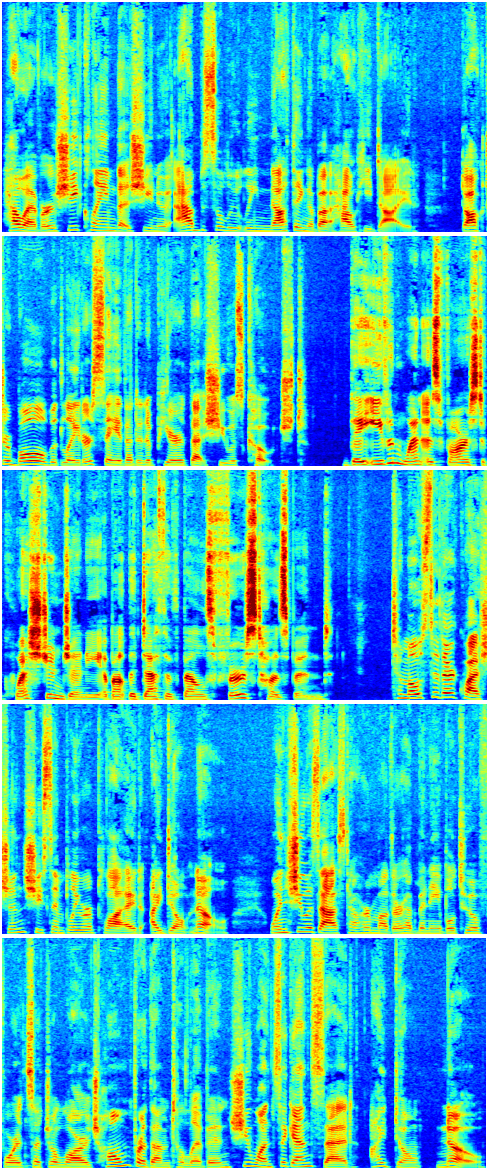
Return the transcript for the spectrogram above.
However, she claimed that she knew absolutely nothing about how he died. Dr. Bull would later say that it appeared that she was coached. They even went as far as to question Jenny about the death of Belle's first husband. To most of their questions, she simply replied, I don't know. When she was asked how her mother had been able to afford such a large home for them to live in, she once again said, I don't know.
